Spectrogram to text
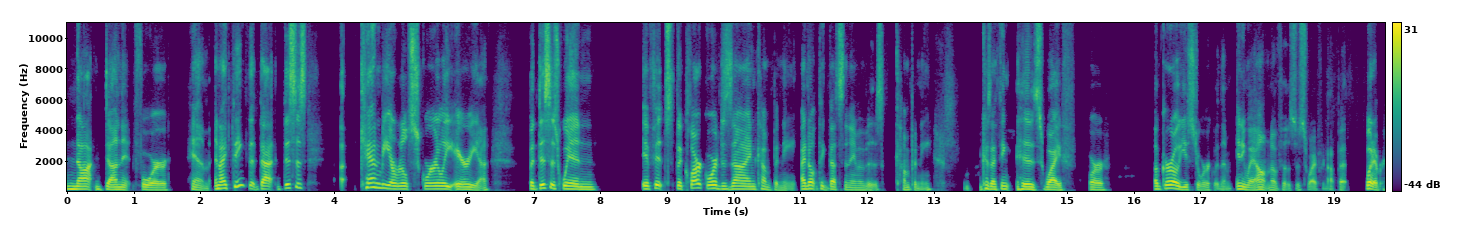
not done it for him. And I think that that this is uh, can be a real squirrely area, but this is when if it's the Clark Orr Design Company, I don't think that's the name of his company because I think his wife or a girl used to work with him. Anyway, I don't know if it was his wife or not, but whatever.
